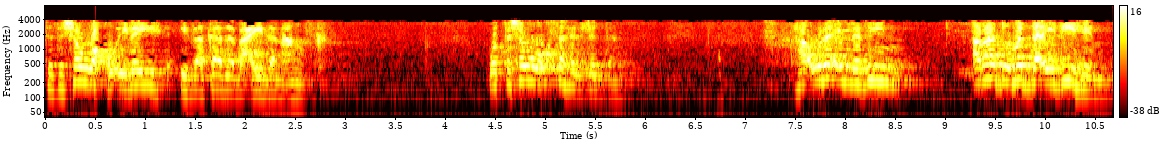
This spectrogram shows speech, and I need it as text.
تتشوق إليه إذا كان بعيدا عنك. والتشوق سهل جدا. هؤلاء الذين أرادوا مد أيديهم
